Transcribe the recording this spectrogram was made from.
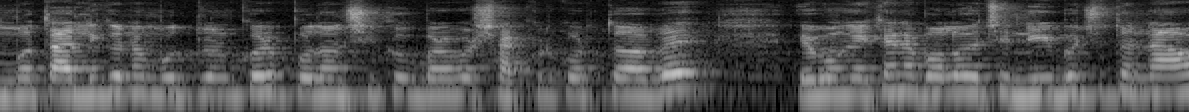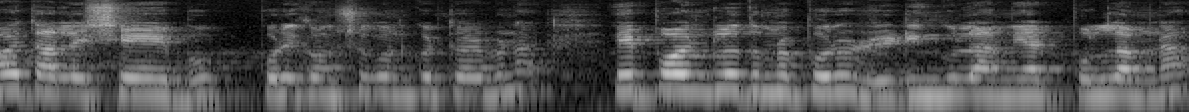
ম- তালিকা মুদ্রণ করে প্রধান শিক্ষক বরাবর স্বাক্ষর করতে হবে এবং এখানে বলা হয়েছে, নির্বাচিত না হয় তাহলে সে পরীক্ষা অংশগ্রহণ করতে পারবে না। এই পয়েন্টগুলো তোমরা পড়ো রিডিংগুলো আমি আর পড়লাম না।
